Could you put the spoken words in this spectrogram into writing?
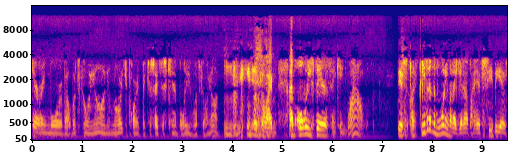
caring more about what's going on. In large part because I just can't believe what's going on. you know, so I'm I'm always there thinking, wow. There's uh, even in the morning when I get up, I have CBS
